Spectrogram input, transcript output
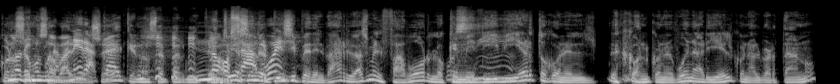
Conocemos no de a varios, manera. ¿eh? que no se permiten. No, Estoy o sea, haciendo el príncipe del barrio. Hazme el favor, lo Pues que me sí. divierto con el, con, con el buen Ariel, con Albertano.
